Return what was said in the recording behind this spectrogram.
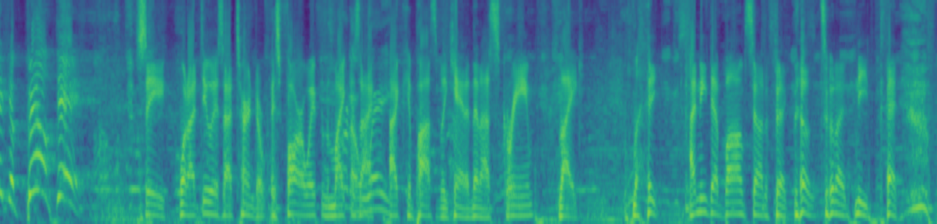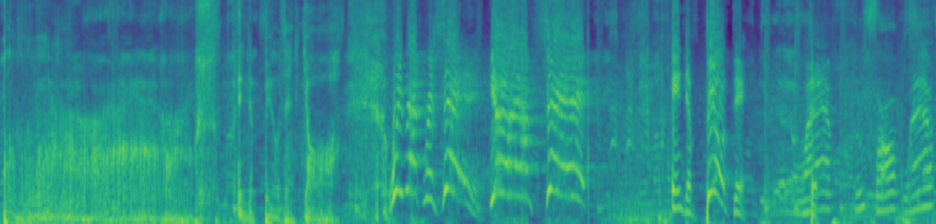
In the building. See, what I do is I turn to, as far away from the mic Turn as I. I can possibly can, and then I scream like, like I need that bomb sound effect. That's what I need. That in the building, y'all. We represent. You know what I'm saying? In the building. Laugh, soft laugh.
